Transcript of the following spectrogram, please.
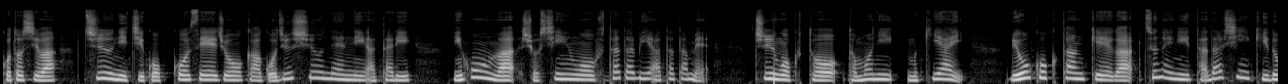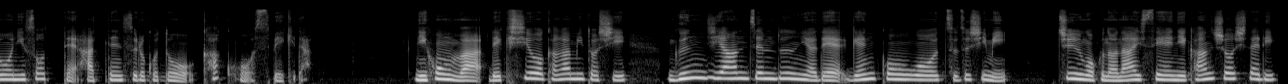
今年は中日国交正常化50周年にあたり、日本は初心を再び温め、中国と共に向き合い、両国関係が常に正しい軌道に沿って発展することを確保すべきだ。日本は歴史を鏡とし、軍事安全分野で現行を慎み、中国の内政に干渉したり、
